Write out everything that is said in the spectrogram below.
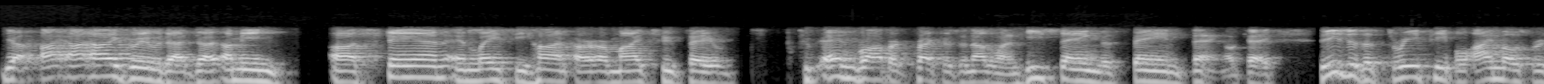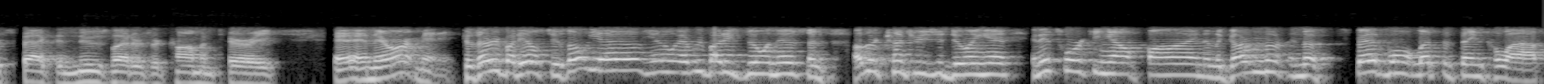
yeah, I, I, agree with that, I mean, uh, Stan and Lacey Hunt are, are my two favorites, and Robert Prechter is another one. He's saying the same thing. Okay, these are the three people I most respect in newsletters or commentary and there aren't many because everybody else says, oh, yeah, you know, everybody's doing this and other countries are doing it and it's working out fine and the government and the Fed won't let the thing collapse.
